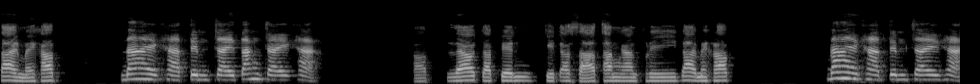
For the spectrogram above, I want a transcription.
ได้ไหมครับ ได้ค่ะ เต็มใจตั้งใจค่ะ ครับ แล้วจะเป็นจิตอาสาทำงานฟรีได้ไหมครับ ได้ค่ะ เต็มใจค่ะ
